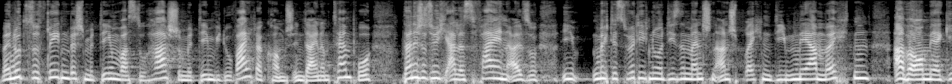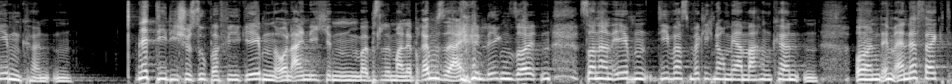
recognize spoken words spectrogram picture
Wenn du zufrieden bist mit dem, was du hast und mit dem, wie du weiterkommst in deinem Tempo, dann ist natürlich alles fein. Also ich möchte jetzt wirklich nur diese Menschen ansprechen, die mehr möchten, aber auch mehr geben könnten. Nicht die, die schon super viel geben und eigentlich ein bisschen mal eine Bremse einlegen sollten, sondern eben die, was wirklich noch mehr machen könnten. Und im Endeffekt,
